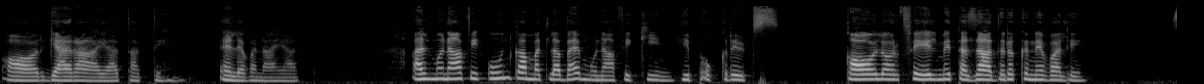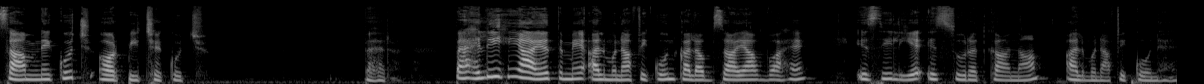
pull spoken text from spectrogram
اور گیارہ آیات آتے ہیں، الیون آیات۔ المنافقون کا مطلب ہے منافقین ہپوکریٹس قول اور فعل میں تضاد رکھنے والے۔ سامنے کچھ اور پیچھے کچھ۔ بہرحال، پہلی ہی آیت میں المنافقون کا لفظ آیا ہوا ہے، اسی لیے اس صورت کا نام المنافقون ہے۔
